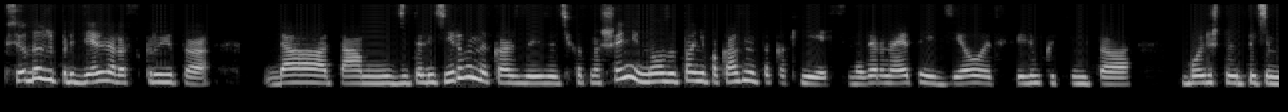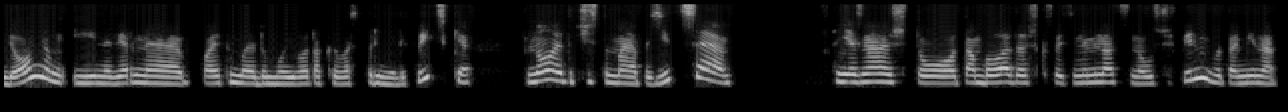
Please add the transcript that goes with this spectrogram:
все даже предельно раскрыто. Да, там не детализировано каждое из этих отношений, но зато не показано так, как есть. Наверное, это и делает фильм каким-то более что приземленным, и, наверное, поэтому, я думаю, его так и восприняли критики. Но это чисто моя позиция. Я знаю, что там была даже, кстати, номинация на лучший фильм. Вот, Амина,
